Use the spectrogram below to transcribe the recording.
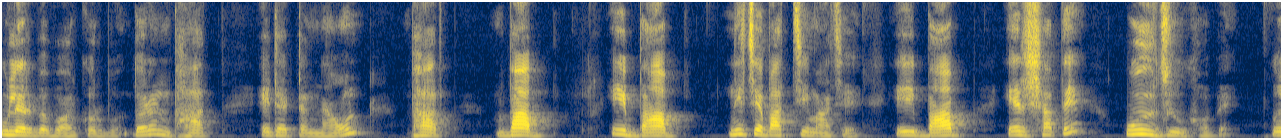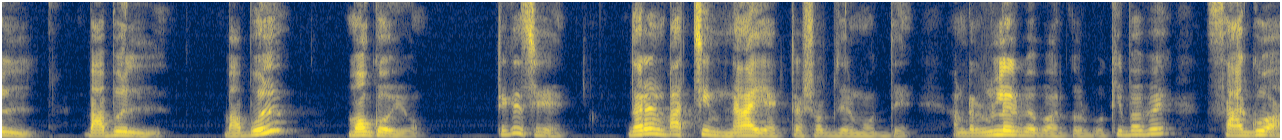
উলের ব্যবহার করব। ধরেন ভাত, এটা একটা নাউন ভাত, বাব, এই বাব, নিচে বাচ্চিম আছে, এই বাব এর সাথে উল যুগ হবে, উল। বাবুল বাবুল মগয়। ঠিক আছে? ধরেন বাচ্চিম নাই একটা শব্দের মধ্যে। আমরা রুলের ব্যবহার করব। কীভাবে? সাগুয়া।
